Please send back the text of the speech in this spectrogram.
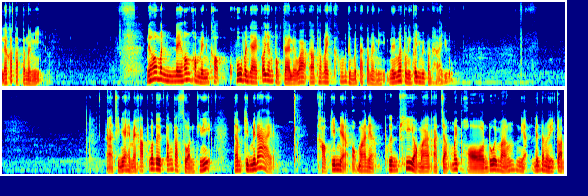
แล้วก็ตัดตำแหน่งนี้ ในห้องมันในห้องคอมเมนต์เขาผู้บรรยายก็ยังตกใจเลยว่าเอาทำไมเขาถึงไม่ตัดตำแหน่งนี้ในเมื่อตรงนี้ก็ยังมีปัญหาอยู่อ่าทีนี้เห็นไหมครับ ก็เลยต้องตัดส่วนทีนี้ดำกินไม่ได้เขากินเนี่ยออกมาเนี่ยพื้นที่ออกมาอาจจะไม่พอด้วยมั้งเนี่ยเล่นตำแหน่งนี้ก่อน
